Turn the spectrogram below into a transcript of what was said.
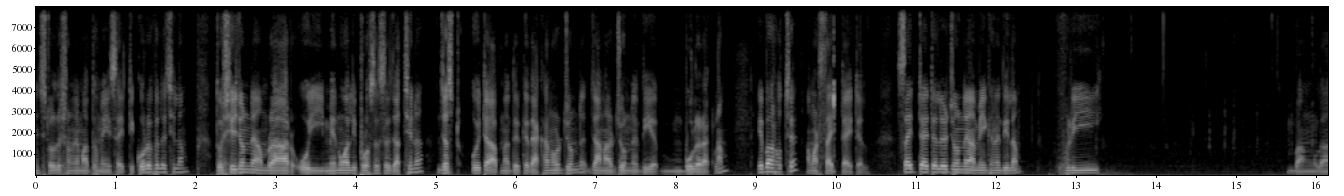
ইনস্টলেশনের মাধ্যমে এই সাইটটি করে ফেলেছিলাম, তো সেই জন্য আমরা আর ওই ম্যানুয়ালি প্রসেসে যাচ্ছি না জাস্ট ওইটা আপনাদেরকে দেখানোর জন্য, জানার জন্য দিয়ে বলে রাখলাম। এবার হচ্ছে আমার সাইট টাইটেল সাইট টাইটেলের জন্য আমি এখানে দিলাম ফ্রি বাংলা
